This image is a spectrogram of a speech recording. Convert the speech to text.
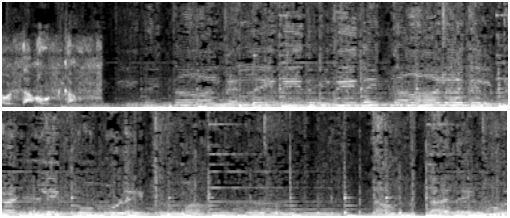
about the outcome. நம் தலைமுறை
